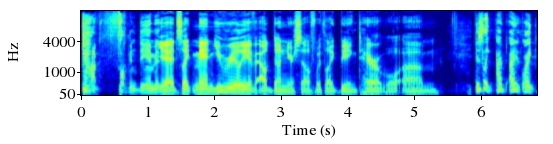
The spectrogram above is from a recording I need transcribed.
god fucking damn it Yeah, it's like, man, you really have outdone yourself with like being terrible. Um, It's like I, I like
